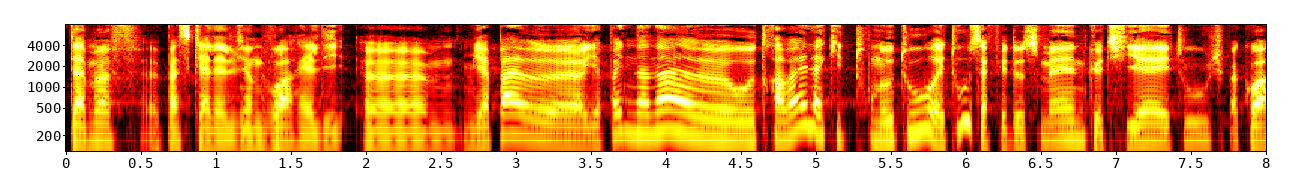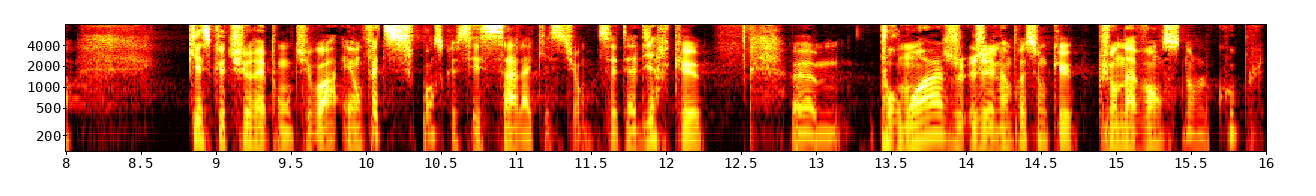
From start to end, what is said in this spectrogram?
ta meuf, euh, Pascal, elle vient te voir et elle dit, euh, il y a pas, il y a pas une nana euh, au travail là qui te tourne autour et tout, ça fait deux semaines que tu y es et tout, je sais pas quoi. Qu'est-ce que tu réponds, tu vois? Et en fait, je pense que c'est ça la question. C'est-à-dire que euh, pour moi, j'ai l'impression que plus on avance dans le couple,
